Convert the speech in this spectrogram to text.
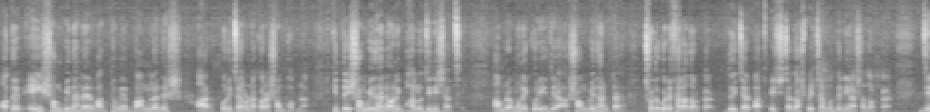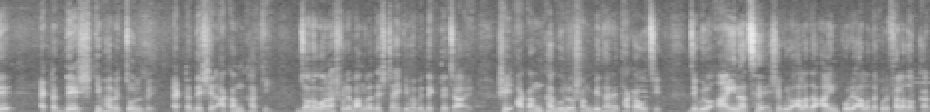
অতএব এই সংবিধানের মাধ্যমে বাংলাদেশ আর পরিচালনা করা সম্ভব না। কিন্তু এই সংবিধানে অনেক ভালো জিনিস আছে। আমরা মনে করি যে সংবিধানটা ছোট করে ফেলা দরকার। দুই চার পাঁচ পৃষ্ঠা, দশ পৃষ্ঠার মধ্যে নিয়ে আসা দরকার। যে একটা দেশ কীভাবে চলবে, একটা দেশের আকাঙ্ক্ষা কি? জনগণ আসলে বাংলাদেশটাকে কীভাবে দেখতে চায়? সেই আকাঙ্ক্ষাগুলো সংবিধানে থাকা উচিত। যেগুলো আইন আছে, সেগুলো আলাদা আইন করে আলাদা করে ফেলা দরকার।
